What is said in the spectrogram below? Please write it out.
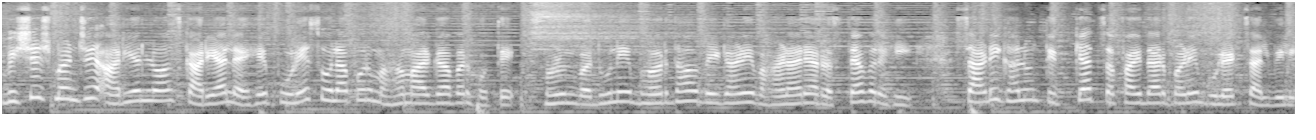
विशेष म्हणजे आर्यन लॉन्स कार्यालय हे पुणे सोलापूर महामार्गावर होते. म्हणून वधूने भरधाव वेगाने वाहणाऱ्या रस्त्यावरही साडी घालून तितक्याच सफाईदारपणे बुलेट चालविली.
